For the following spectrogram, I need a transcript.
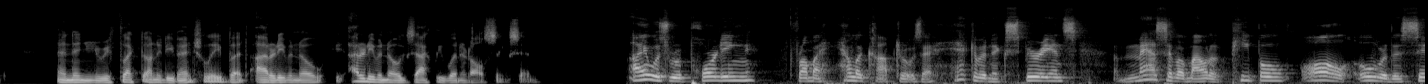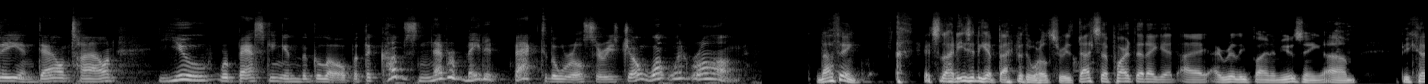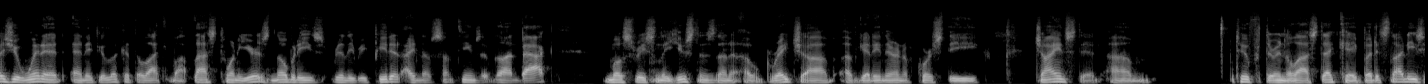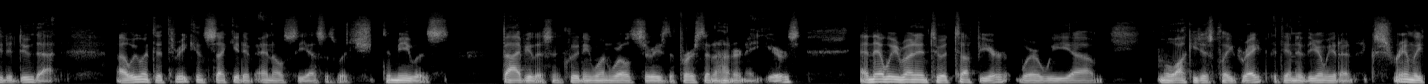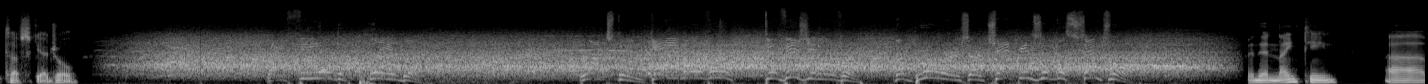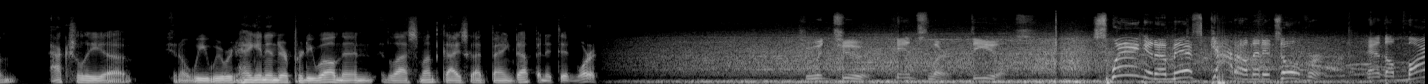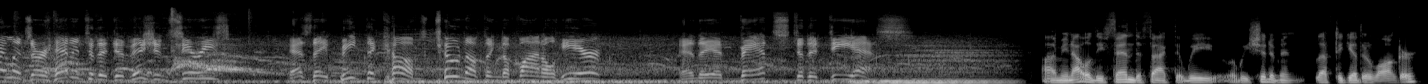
and then you reflect on it eventually but i don't even know i don't even know exactly when it all sinks in. I was reporting from a helicopter. It was a heck of an experience. A massive amount of people all over the city and downtown. You were basking in the glow but the cubs never made it back to the world series joe. What went wrong? Nothing it's not easy to get back to the World Series. That's the part that I get, I, I really find amusing um, because you win it. And if you look at the last, last 20 years, nobody's really repeated. I know some teams have gone back. Most recently, Houston's done a, a great job of getting there. And of course, the Giants did um, too during the last decade, but it's not easy to do that. Uh, we went to three consecutive NLCSs, which to me was fabulous, including one World Series, the first in 108 years. And then we run into a tough year where we um, Milwaukee just played great at the end of the year. We had an extremely tough schedule. Right field, playable. Broxton, game over, division over. The Brewers are champions of the Central. And then 19, um, actually, uh, you know, we we were hanging in there pretty well. And then last month, guys got banged up, and it didn't work. Two and two. Kintzler deals. Swing and a miss. Got him, and it's over. And the Marlins are headed to the division series as they beat the Cubs. 2 0 the final here. And they advance to the DS. I mean, I will defend the fact that we we should have been left together longer.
